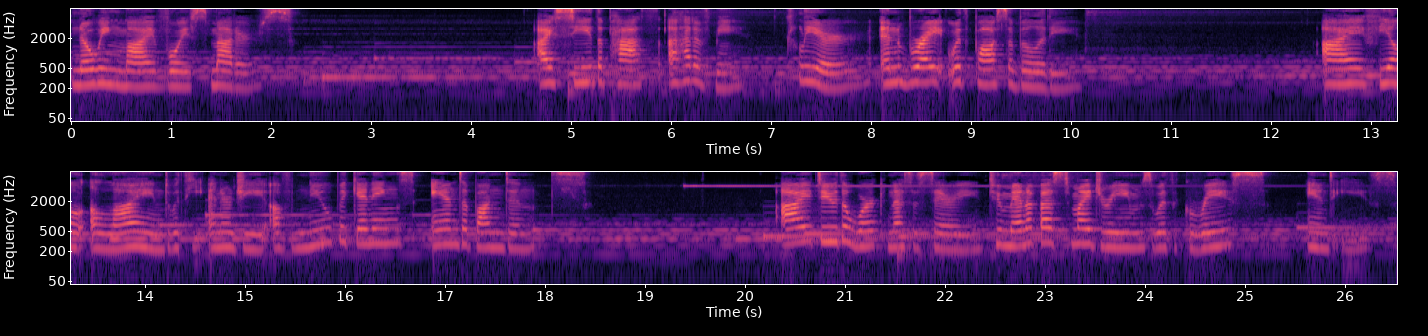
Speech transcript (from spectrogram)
knowing my voice matters. I see the path ahead of me, clear and bright with possibility. I feel aligned with the energy of new beginnings and abundance. I do the work necessary to manifest my dreams with grace and ease.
